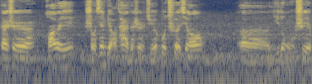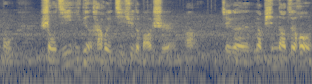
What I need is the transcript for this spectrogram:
但是华为首先表态的是绝不撤销呃移动事业部，手机一定还会继续的保持啊，这个要拼到最后，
